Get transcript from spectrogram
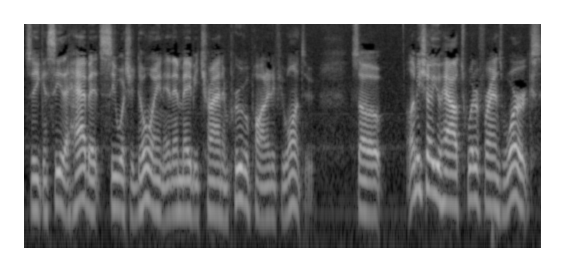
so you can see the habits, see what you're doing, and then maybe try and improve upon it if you want to. So let me show you how Twitter Friends works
